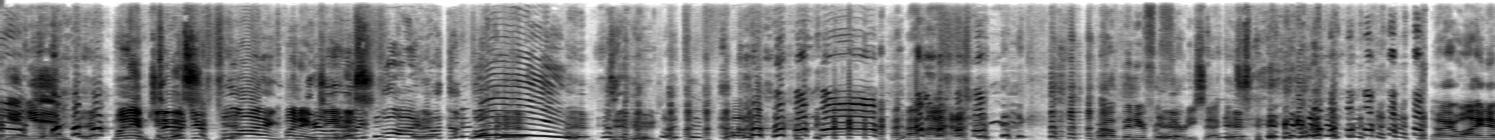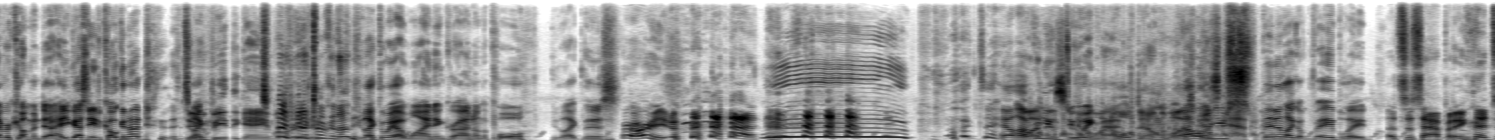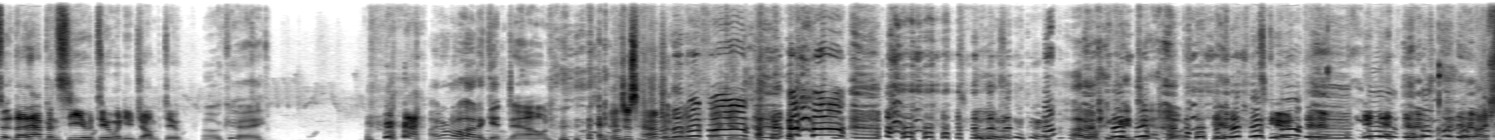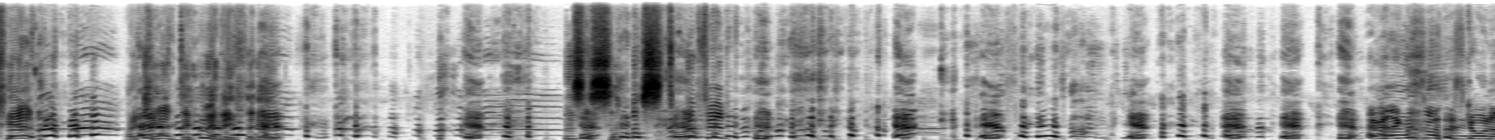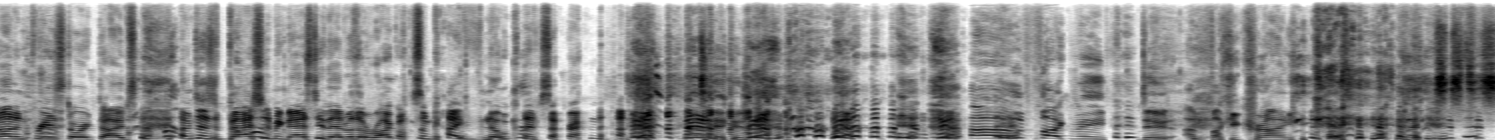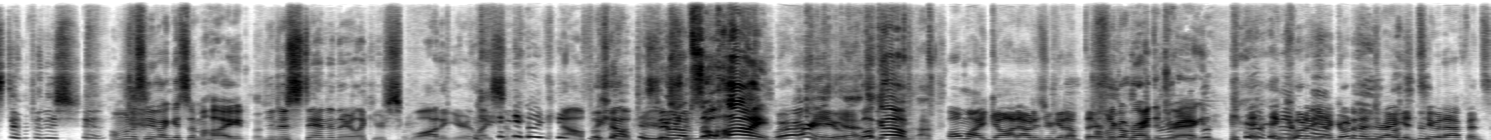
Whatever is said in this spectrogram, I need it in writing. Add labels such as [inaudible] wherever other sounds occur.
Yin yin. My name Dude, Jeebus. you're flying. My name You're literally Jeebus. flying. What the fuck, dude? Bro, I've been here for 30 seconds. [laughs] All right, well, I ain't ever coming down. Hey, you guys need a coconut? [laughs] Do you Dude like, beat the game Get a already. coconut. you like the way I whine and grind on the pole? You like this? Where are you? What the hell? How are you doing going that? Hold down the What How are you happening? spinning like a Beyblade? That's just happening. [laughs] That, that happens to you too when you jump to. Okay. [laughs] I don't know how to get down. [laughs] It just happened when fucking. how do I get down? Dude, I can't. I can't do anything. This is so stupid. I feel like this is what was going on in prehistoric times. I'm just bashing McNasty in the head with a rock while some guy no clips around. Me, [laughs] dude! I'm fucking crying. [laughs] this is the stupidest shit. I'm gonna see if I can get some height. You're just standing there like you're squatting. You're in like some [laughs] alpha male out. position. Dude, I'm so high! Where are you? yeah, Look up. I- Oh my god, how did you get up there? I'm gonna go ride the dragon. go to yeah, go to the dragon, see what happens.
